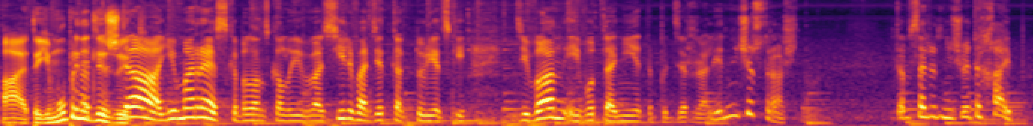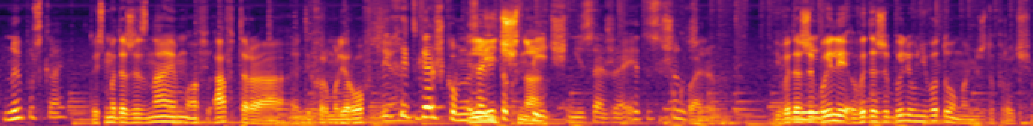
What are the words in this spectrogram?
А, это ему принадлежит? Это, да, юмореска была, он сказал, и Васильев одет как турецкий диван, и вот они это поддержали. Это ничего страшного. Это абсолютно ничего, это хайп, ну и пускай. То есть мы даже знаем ав- автора этой формулировки. и хоть горшком назови, только Лично. в печь не сажай. Это совершенно все Буквально. равно. И вы даже Не- были, вы даже были у него дома, между прочим.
